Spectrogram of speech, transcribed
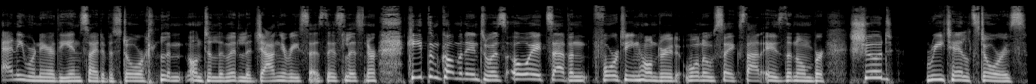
anywhere near the inside of a store until the middle of January, says this listener. Keep them coming into us 087 1400 106. That is the number. Should retail stores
